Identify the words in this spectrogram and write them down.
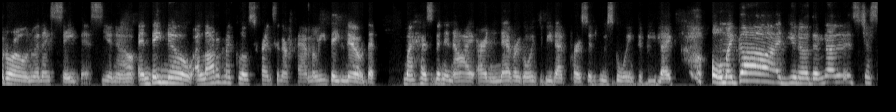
thrown when I say this, you know, and they know a lot of my close friends in our family, they know that my husband and I are never going to be that person who's going to be like, oh my God, you know, that it's just,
